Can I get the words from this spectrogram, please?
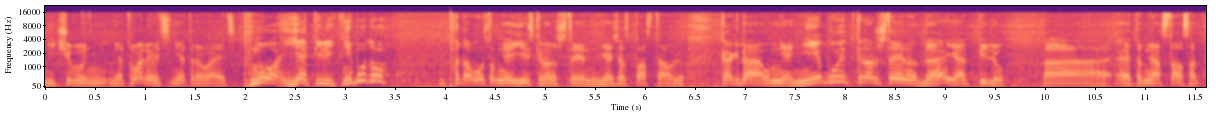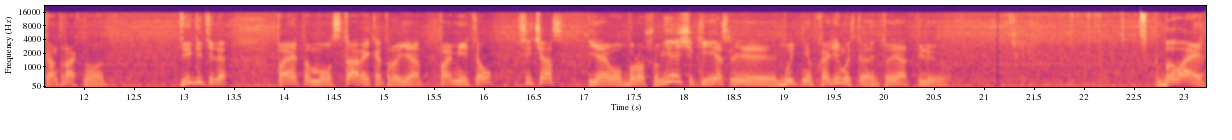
ничего не отваливается, не отрывается. Но я пилить не буду, потому что у меня есть кронштейн. Я сейчас поставлю. Когда у меня не будет кронштейна, да, я отпилю. А, это у меня остался от контрактного двигателя. Поэтому старый, который я пометил сейчас, я его брошу в ящик. И если будет необходимость когда то я отпилю его. Бывает,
